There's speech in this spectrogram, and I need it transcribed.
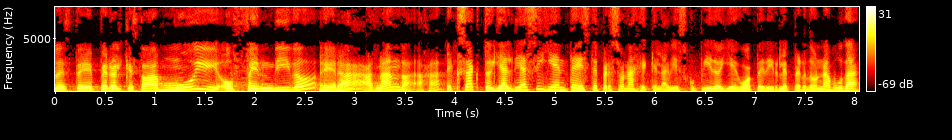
este, pero el que estaba muy ofendido era Ananda, ajá. Exacto, y al día siguiente este personaje que le había escupido llegó a pedirle perdón a Buda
